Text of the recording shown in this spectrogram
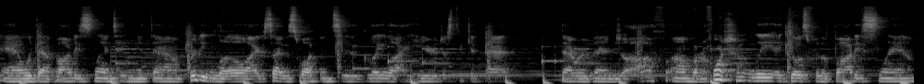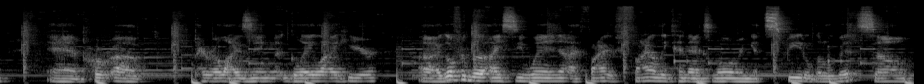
And with that body slam taking it down pretty low, I decided to swap into Glalie here just to get that that revenge off. Um, but unfortunately, it goes for the body slam and per, uh, paralyzing Glalie here. Uh, I go for the Icy Wind. I finally connects, lowering its speed a little bit. So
